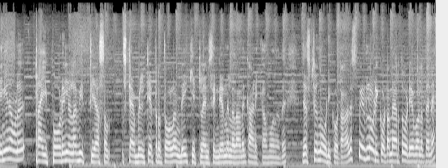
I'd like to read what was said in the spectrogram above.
ഇനി നമ്മൾ ട്രൈപ്പോഡിലുള്ള വ്യത്യാസം സ്റ്റെബിലിറ്റി എത്രത്തോളം ഉണ്ട് ഈ കിറ്റ് ലെൻസിന്റെ എന്നുള്ളതാണ് കാണിക്കാൻ പോകുന്നത്. ജസ്റ്റ് ഒന്ന് ഓടിക്കോട്ടെ. നല്ല സ്പീഡിൽ ഓടിക്കോട്ടെ. നേരത്തെ ഓടിയ പോലെ തന്നെ.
